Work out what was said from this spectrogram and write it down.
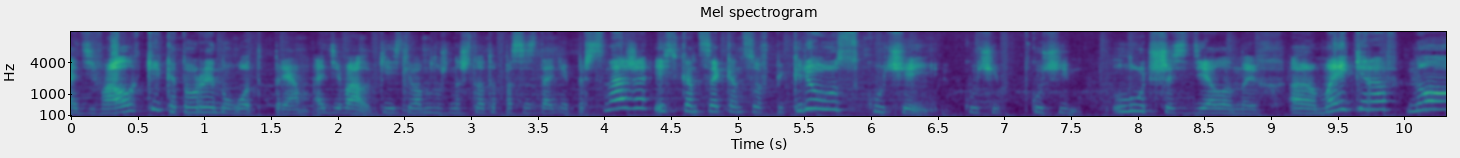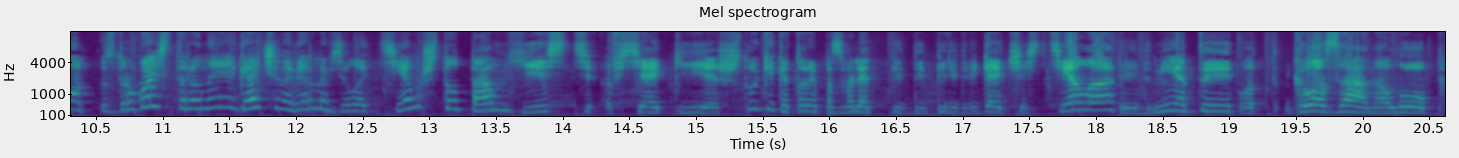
одевалки, которые, ну вот, прям одевалки, если вам нужно что-то по созданию персонажа. Есть, в конце концов, пикрю с кучей, кучей, кучей лучше сделанных э, мейкеров. Но, с другой стороны, Гачи, наверное, взяла тем, что там есть всякие штуки, которые позволяют передвигать часть тела, предметы, вот глаза на лоб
